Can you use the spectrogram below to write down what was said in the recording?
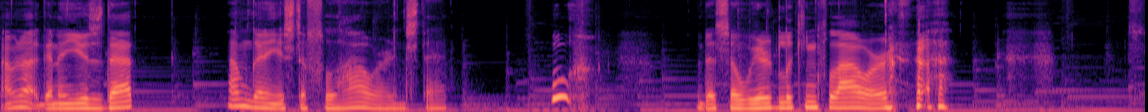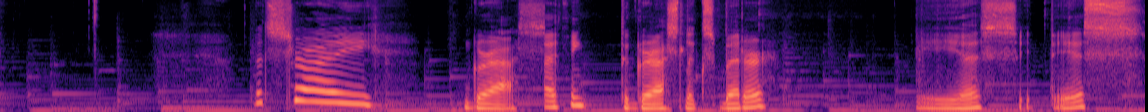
I'm not gonna use that. I'm gonna use the flower instead. Woo! That's a weird looking flower. Let's try grass. I think the grass looks better. Yes, it is.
